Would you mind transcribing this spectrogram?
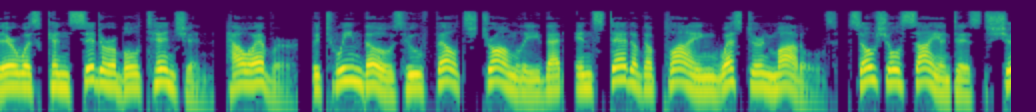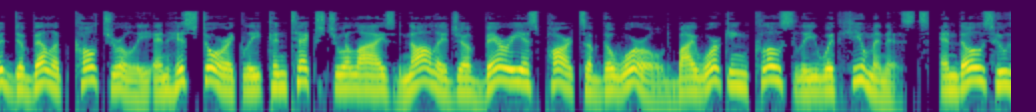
There was considerable tension, however, between those who felt strongly that, instead of applying Western models, social scientists should develop culturally and historically contextualized knowledge of various parts of the world by working closely with humanists, and those who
